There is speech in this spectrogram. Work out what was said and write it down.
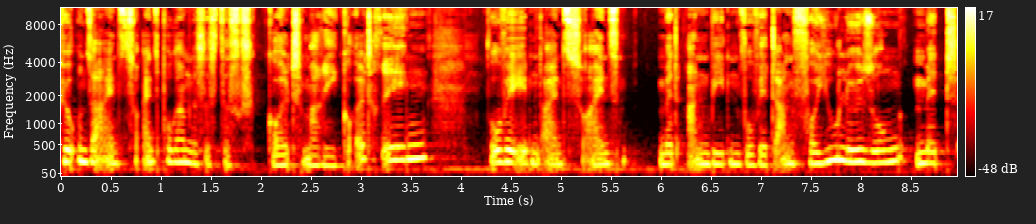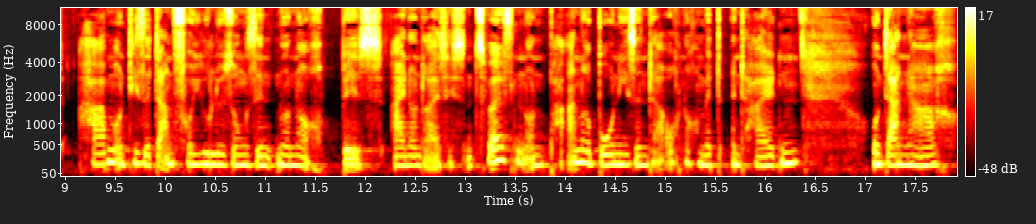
für unser 1 zu 1 Programm. Das ist das Gold Marie Goldregen, wo wir eben 1 zu 1 mit anbieten, wo wir dann For You Lösungen mit haben und diese dann For You Lösungen sind nur noch bis 31.12. und ein paar andere Boni sind da auch noch mit enthalten. Und danach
